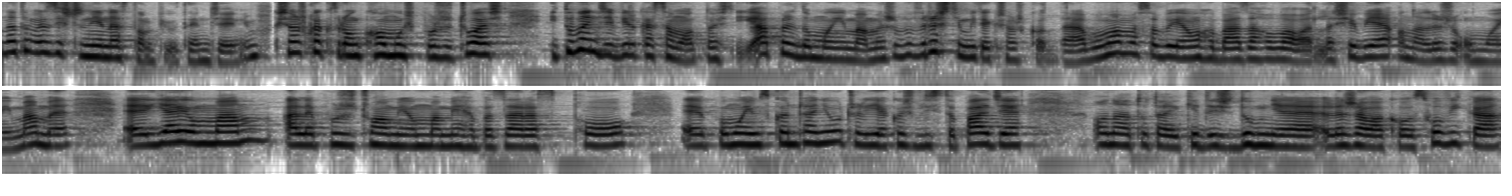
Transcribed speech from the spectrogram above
Natomiast jeszcze nie nastąpił ten dzień. Książka, którą komuś pożyczyłaś i tu będzie wielka samotność i apel do mojej mamy, żeby wreszcie mi tę książkę oddała, bo mama sobie ją chyba zachowała dla siebie, ona leży u mojej mamy. E, Ja ją mam, ale pożyczyłam ją mamie chyba zaraz po, e, po moim skończeniu, czyli jakoś w listopadzie. Ona tutaj kiedyś dumnie leżała koło słowika.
